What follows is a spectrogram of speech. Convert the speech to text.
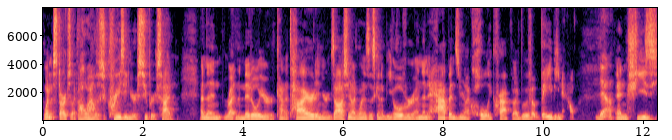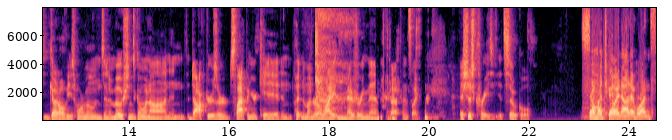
when it starts you're like oh wow this is crazy and you're super excited and then right in the middle you're kind of tired and you're exhausted you're like when is this going to be over and then it happens and you're like holy crap like we have a baby now Yeah. and she's got all these hormones and emotions going on and the doctors are slapping your kid and putting them under a light and measuring them and stuff and it's like it's just crazy it's so cool So much going on at once.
